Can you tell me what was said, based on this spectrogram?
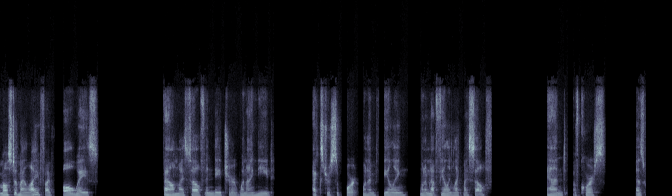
most of my life. I've always found myself in nature when I need extra support, when I'm feeling, when I'm not feeling like myself. And of course, as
